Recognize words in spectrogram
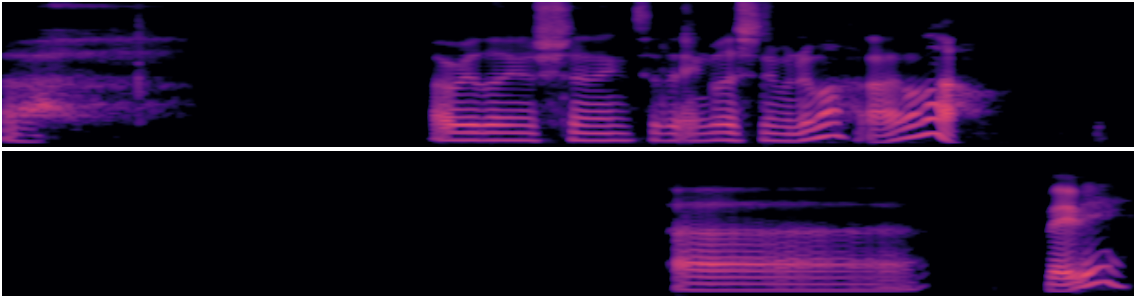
Uh, are we listening to the English Numa Numa? I don't know. Uh, maybe?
